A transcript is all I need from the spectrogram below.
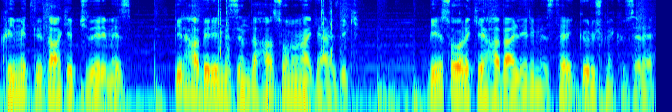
Kıymetli takipçilerimiz, bir haberimizin daha sonuna geldik. Bir sonraki haberlerimizde görüşmek üzere.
